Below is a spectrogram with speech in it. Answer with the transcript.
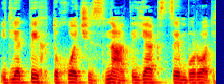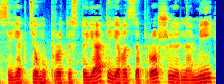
І для тих, хто хоче знати, як з цим боротися, як цьому протистояти, я вас запрошую на мій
